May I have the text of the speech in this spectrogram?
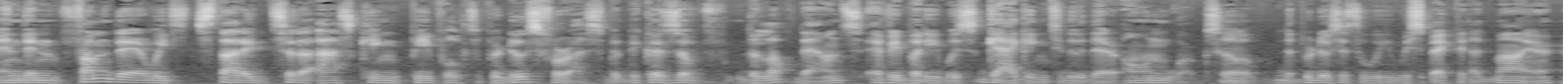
And then from there, we started sort of asking people to produce for us. But because of the lockdowns, everybody was gagging to do their own work. So the producers that we respect and admire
